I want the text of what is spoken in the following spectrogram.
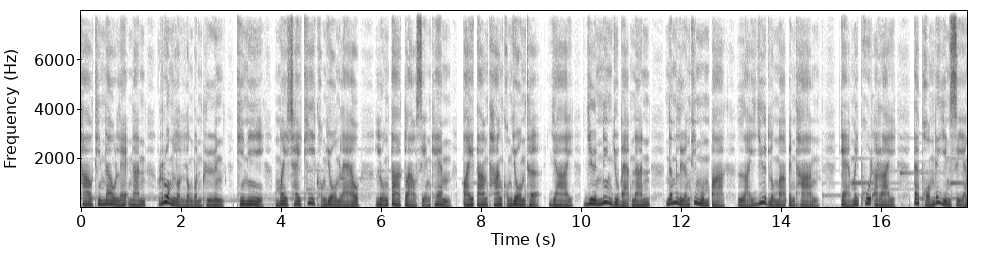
ข้าวที่เน่าเละนั้นร่วงหล่นลงบนพื้น ที่นี่ไม่ใช่ที่ของโยมแล้ว หลวงตากล่าวเสียงเข้ม ไปตามทางของโยมเถอะ ยายยืนนิ่งอยู่แบบนั้น น้ำเหลืองที่มุมปากไหลยืดลงมาเป็นทาง แกไม่พูดอะไร แต่ผมได้ยินเสียง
